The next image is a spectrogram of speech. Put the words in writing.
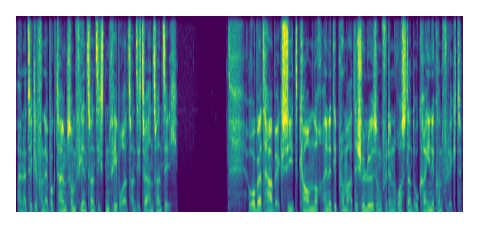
Ein Artikel von Epoch Times vom 24. Februar 2022. Robert Habeck sieht kaum noch eine diplomatische Lösung für den Russland-Ukraine-Konflikt.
